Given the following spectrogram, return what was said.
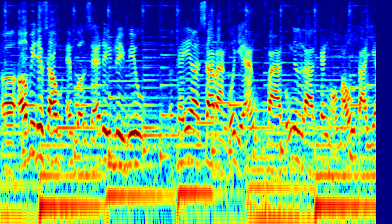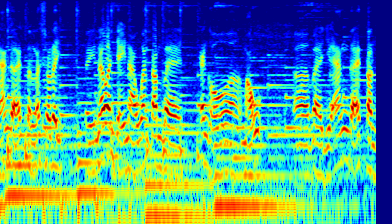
Ờ, ở video sau em vẫn sẽ đi review cái ờ, sa bàn của dự án và cũng như là căn hộ mẫu tại dự án The Acton Luxury. Thì nếu anh chị nào quan tâm về căn hộ ờ, mẫu ờ, về dự án The Acton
